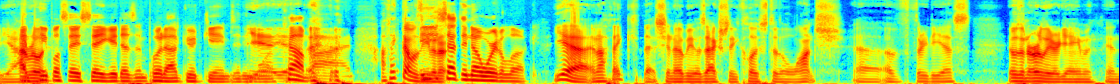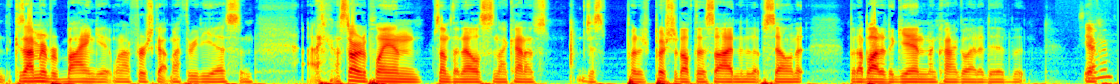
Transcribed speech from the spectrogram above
Yeah, I really. people say Sega doesn't put out good games anymore. Yeah, yeah. Come on. I think that was you even. just have to know where to look. yeah, and I think that Shinobi was actually close to the launch uh, of 3DS. It was an earlier game, and because I remember buying it when I first got my 3DS, and I, I started playing something else, and I kind of just put it, pushed it off to the side and ended up selling it. But I bought it again, and I'm kind of glad I did. But Yeah. I remember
